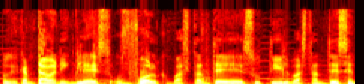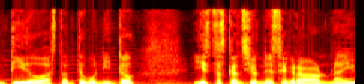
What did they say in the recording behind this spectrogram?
porque cantaba en inglés, un folk bastante sutil, bastante sentido, bastante bonito. Y estas canciones se grabaron ahí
